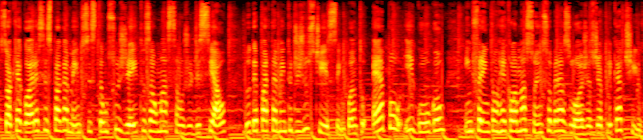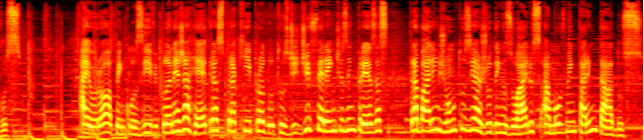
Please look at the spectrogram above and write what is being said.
Só que agora esses pagamentos estão sujeitos a uma ação judicial do Departamento de Justiça, enquanto Apple e Google enfrentam reclamações sobre as lojas de aplicativos. A Europa, inclusive, planeja regras para que produtos de diferentes empresas trabalhem juntos e ajudem usuários a movimentarem dados.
